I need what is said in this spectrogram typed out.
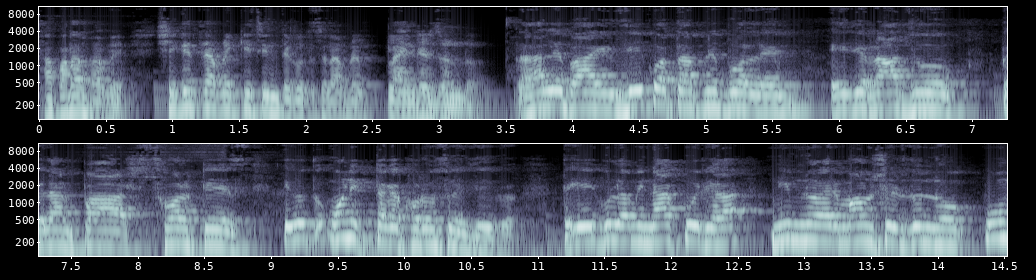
সাফারার হবে সেক্ষেত্রে আপনি কি চিন্তা করতেছেন আপনার ক্লায়েন্টের জন্য? তাহলে ভাই যে কথা আপনি বললেন এই যে রাজুক প্ল্যান পাস সল্টেজ এগুলো তো অনেক টাকা খরচ হয়ে যাবে তো এইগুলো আমি না কইরা নিম্ন আয়ের মানুষের জন্য কম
